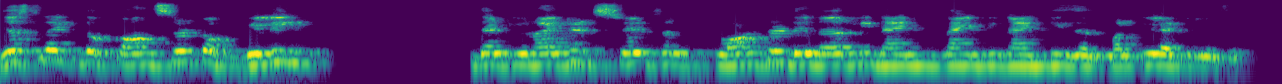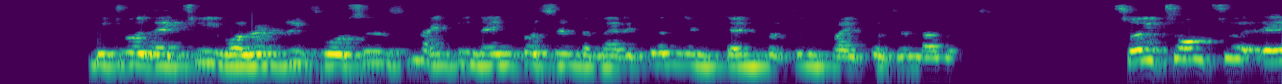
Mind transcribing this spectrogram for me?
just like the concept of billing that United States has flaunted in early 1990s as multilateralism, which was actually voluntary forces, 99% American and 10%, 5% others. So it's also a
